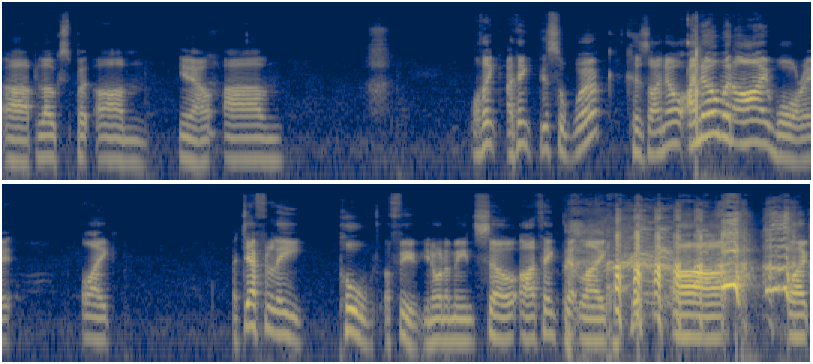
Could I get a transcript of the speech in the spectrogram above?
uh, blokes, but um, you know, um, I think I think this will work because I know I know when I wore it, like, I definitely pulled a few. You know what I mean? So I think that like, uh, like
